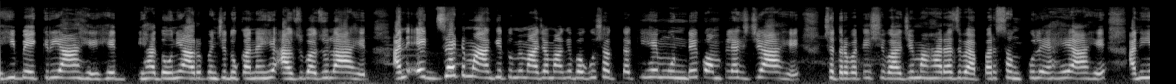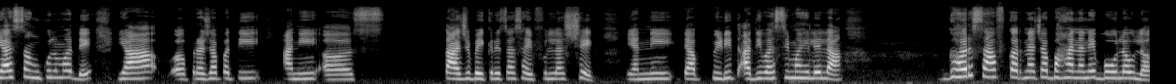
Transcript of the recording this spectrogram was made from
ही बेकरी आहे हे ह्या दोन्ही आरोपींची दुकानं ही आजूबाजूला आहेत. आणि एक्झॅक्ट मागे तुम्ही माझ्या मागे बघू शकता की हे मुंडे कॉम्प्लेक्स जे आहे छत्रपती शिवाजी महाराज व्यापार संकुल हे आहे. आणि या संकुलमध्ये या प्रजापती आणि ताज बेकरीचा सैफुल्ला शेख यांनी त्या पीडित आदिवासी महिलेला घर साफ करण्याच्या बहाण्याने बोलवलं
